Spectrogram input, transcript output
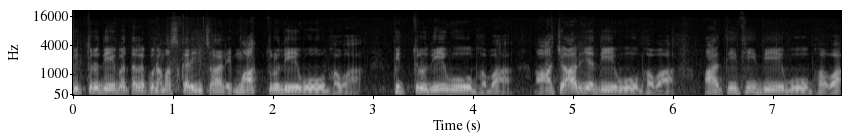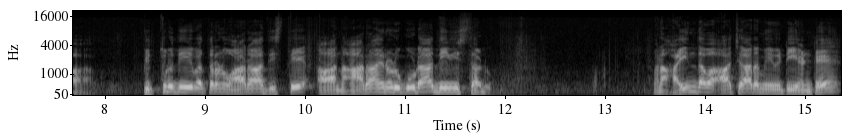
పితృదేవతలకు నమస్కరించాలి. మాతృదేవోభవ పితృదేవోభవ ఆచార్య దేవోభవ అతిథి దేవోభవ. పితృదేవతలను ఆరాధిస్తే ఆ నారాయణుడు కూడా దీవిస్తాడు. మన హైందవ ఆచారం ఏమిటి అంటే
